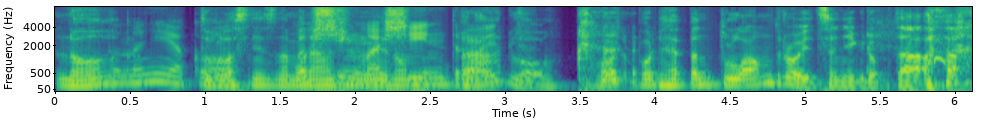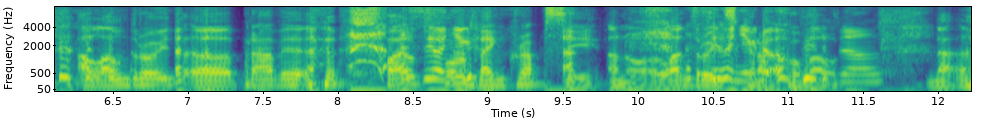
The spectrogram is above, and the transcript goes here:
No, To není jako to vlastně znamená, že machine jenom droid. prádlo. What, what happened to Loundroid, se někdo ptá. A Loundroid uh, právě filed for někdo- bankruptcy. Ano, někdo zkrachoval. Na, uh,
